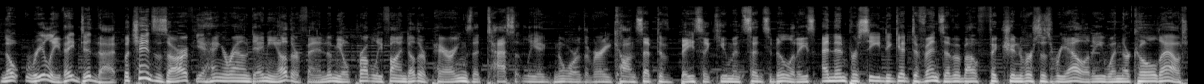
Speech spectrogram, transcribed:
No, really, they did that. But chances are, if you hang around any other fandom, you'll probably find other pairings that tacitly ignore the very concept of basic human sensibilities and then proceed to get defensive about fiction versus reality when they're called out.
